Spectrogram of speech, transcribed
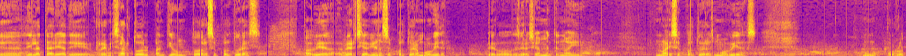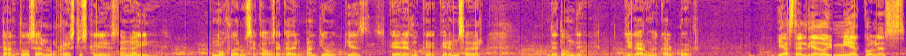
Eh, di la tarea de revisar todo el panteón, todas las sepulturas, para ver, ver, si había una sepultura movida, pero desgraciadamente no hay, no hay sepulturas movidas. Por lo tanto, o sea, los restos que están ahí no fueron sacados de acá del panteón, que es lo que queremos saber, de dónde llegaron acá al pueblo. Y hasta el día de hoy, miércoles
